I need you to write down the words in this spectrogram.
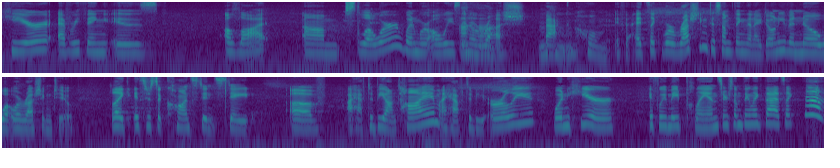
here everything is a lot um, slower when we're always in a Uh-huh. rush back Mhm. home. If it's like we're rushing to something that I don't even know what we're rushing to, like it's just a constant state of I have to be on time, I have to be early. When here, if we made plans or something like that, it's like, eh,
